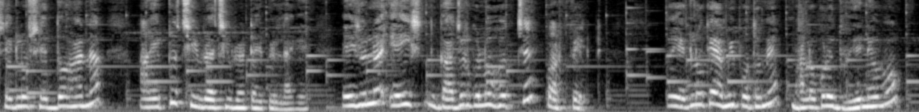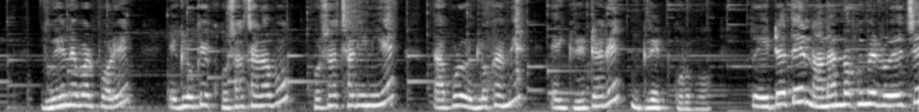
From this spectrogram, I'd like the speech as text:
সেগুলো সেদ্ধ হয় না, আর একটু ছিবড়া ছিবড়া টাইপের লাগে। এই জন্য এই গাজরগুলো হচ্ছে পারফেক্ট তো এগুলোকে আমি প্রথমে ভালো করে ধুয়ে নেব। ধুয়ে নেবার পরে এগুলোকে খোসা ছাড়াবো। খোসা ছাড়িয়ে নিয়ে তারপর এগুলোকে আমি এই গ্রেটারে গ্রেট করব। তো এটাতে নানান রকমের রয়েছে।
